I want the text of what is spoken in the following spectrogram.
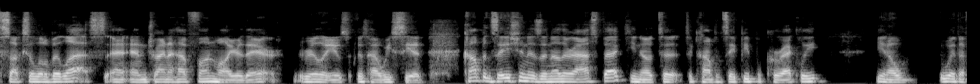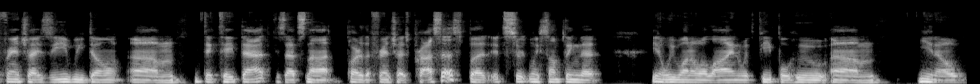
sucks a little bit less and, and, trying to have fun while you're there really is, is how we see it compensation is another aspect you know to, to compensate people correctly you know with a franchisee we don't um, dictate that because that's not part of the franchise process but it's certainly something that you know we want to align with people who um, you know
